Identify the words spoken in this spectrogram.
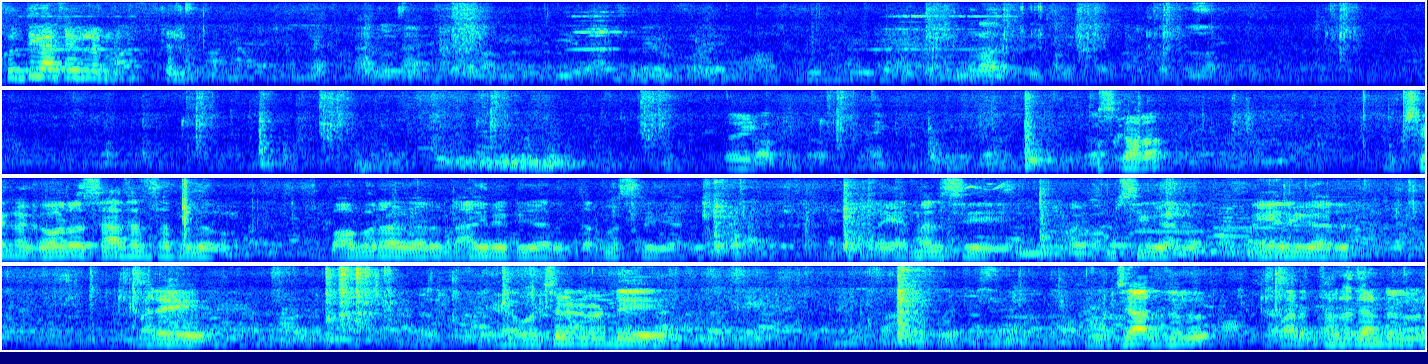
కొద్దిగా చెల్లెమ్మా చెల్లి. నమస్కారం. ముఖ్యంగా గౌరవ శాసనసభ్యులు బాబురావు గారు నాగిరెడ్డి గారు ధర్మశ్రీ గారు మరి ఎమ్మెల్సీ వంశీ గారు మేయర్ గారు. మరి వచ్చినటువంటి విద్యార్థులు వారి తల్లిదండ్రులు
